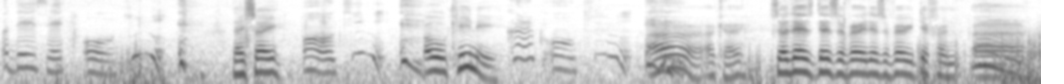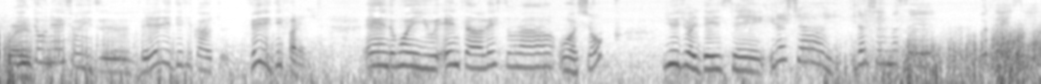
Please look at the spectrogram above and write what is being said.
But they say, oh, kini. They say, oh, kini. "Oh, kini." Kirk, oh, kini. Oh, okay. So there's there's a very there's a very different uh, way. Intonation is uh, very difficult, very different. And when you enter a restaurant or shop, Usually they say, eh. Irashai, Irashaimase. But they say, eh?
